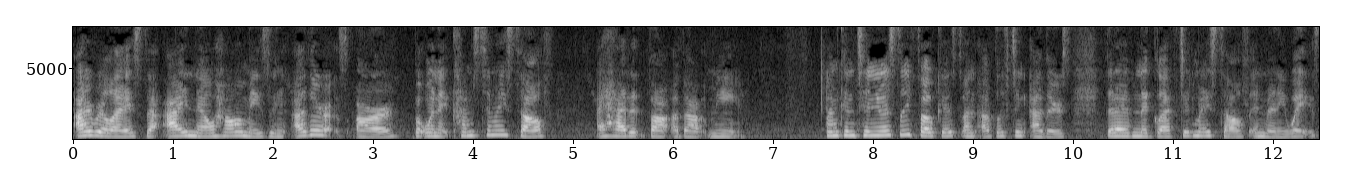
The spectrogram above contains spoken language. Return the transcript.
I realized that I know how amazing others are, but when it comes to myself, I hadn't thought about me. I'm continuously focused on uplifting others that I've neglected myself in many ways.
